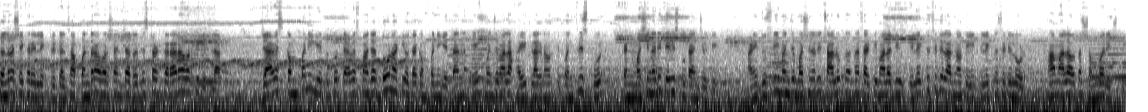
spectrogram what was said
चंद्रशेखर इलेक्ट्रिकल्स हा पंधरा वर्षांच्या रजिस्टर्ड करारावरती घेतला. ज्यावेळेस कंपनी घेत होतो त्यावेळेस माझ्या दोन अटी होत्या कंपनी घेताना. एक म्हणजे मला हाईट लागणार होती पंचवीस फूट कारण मशिनरी तेवीस फुटांची होती. आणि दुसरी म्हणजे मशिनरी चालू करण्यासाठी मला जी इलेक्ट्रिसिटी लागणार होती इलेक्ट्रिसिटी लोड हा मला होता शंभर एच पी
